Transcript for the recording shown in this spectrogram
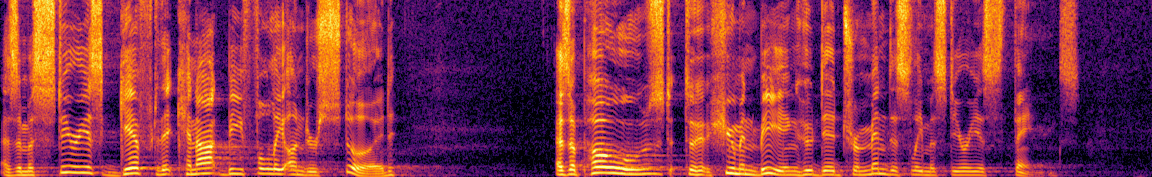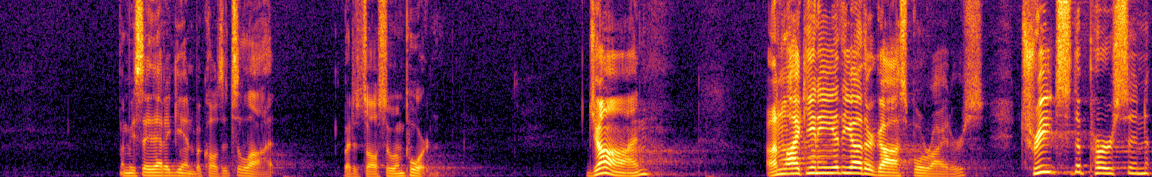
as a mysterious gift that cannot be fully understood, as opposed to a human being who did tremendously mysterious things. Let me say that again because it's a lot, but it's also important. John, unlike any of the other gospel writers, treats the person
